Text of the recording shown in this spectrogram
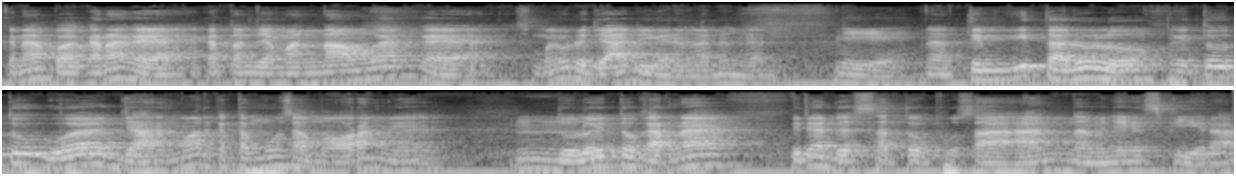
Kenapa? Karena kayak hackathon zaman now kan kayak semuanya udah jadi kadang-kadang kan. Iya. Nah tim kita dulu itu tuh gua jarang banget ketemu sama orangnya. Hmm. Dulu itu karena jadi ada satu perusahaan namanya Inspira.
